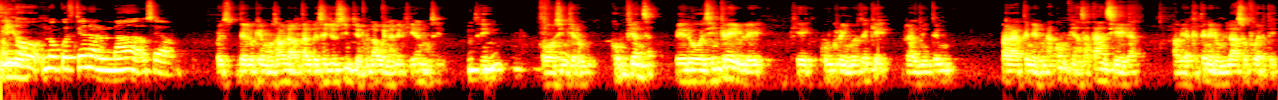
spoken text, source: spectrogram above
Sí, no, no cuestionaron nada, o sea, Pues de lo que hemos hablado, tal vez ellos sintieron la buena energía, no sé. ¿sí? O sintieron confianza. Pero es increíble que concluimos de que realmente para tener una confianza tan ciega había que tener un lazo fuerte.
